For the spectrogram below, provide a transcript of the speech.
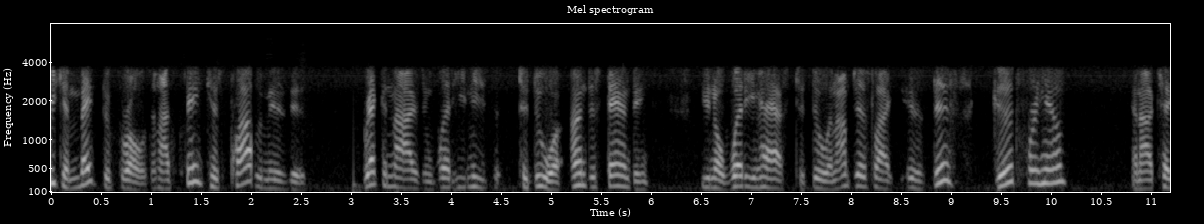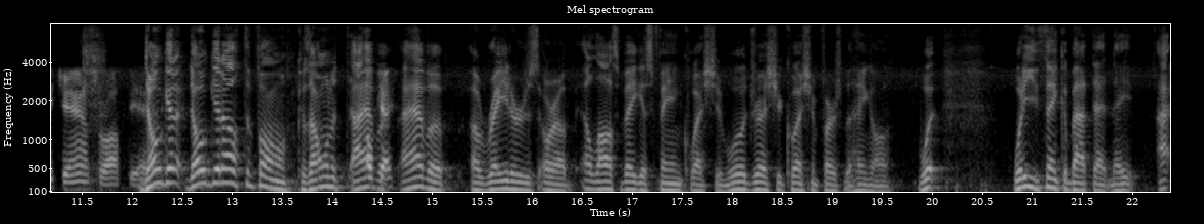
he can make the throws, and I think his problem is is recognizing what he needs to do or understanding, you know, what he has to do. And I'm just like, is this good for him? And I'll take your answer off there. Don't get don't get off the phone because I want to. I have Okay. a I have a, a Raiders or a, a Las Vegas fan question. We'll address your question first, but hang on. What what do you think about that, Nate? I,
